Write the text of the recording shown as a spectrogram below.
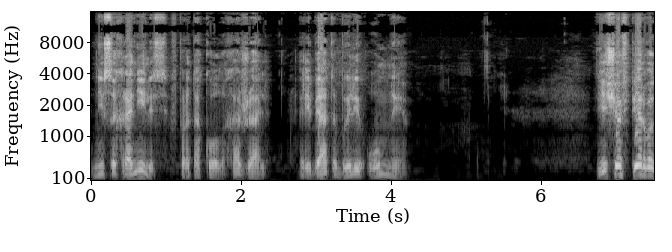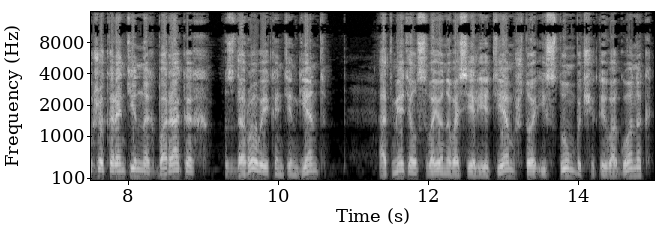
не сохранились в протоколах, а жаль. Ребята были умные. Еще в первых же карантинных бараках здоровый контингент отметил свое новоселье тем, что из тумбочек и вагонок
